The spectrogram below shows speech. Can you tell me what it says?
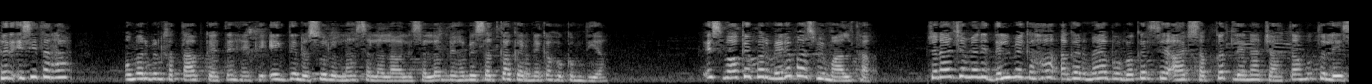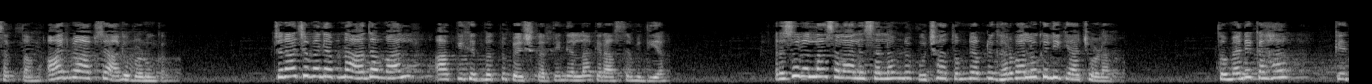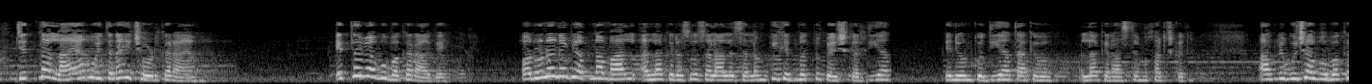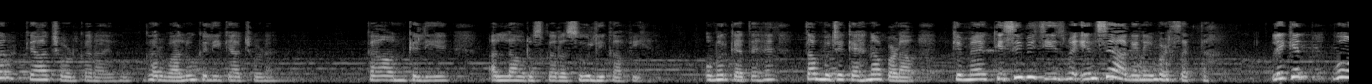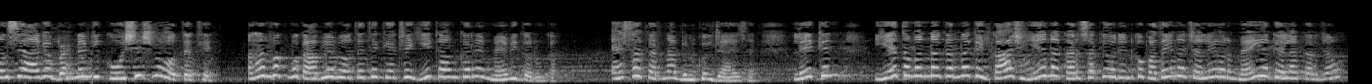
پھر اسی طرح عمر بن خطاب کہتے ہیں کہ ایک دن رسول اللہ صلی اللہ علیہ وسلم نے ہمیں صدقہ کرنے کا حکم دیا۔ اس موقع پر میرے پاس بھی مال تھا۔ چنانچہ میں نے دل میں کہا، اگر میں ابو بکر سے آج سبقت لینا چاہتا ہوں تو لے سکتا ہوں۔ آج میں آپ سے آگے بڑھوں گا۔ چنانچہ میں نے اپنا آدھا مال آپ کی خدمت میں پیش کر دیا یعنی اللہ کے راستے میں دیا۔ رسول اللہ صلی اللہ علیہ وسلم نے پوچھا، تم نے اپنے گھر والوں کے لیے کیا چھوڑا؟ تو میں نے کہا کہ جتنا لایا ہوں، اتنا ہی چھوڑ کر آیا ہوں۔ اتنے میں ابو بکر آ گئے اور انہوں نے بھی اپنا مال اللہ کے رسول صلی اللہ علیہ وسلم کی خدمت میں پیش کر دیا یعنی ان کو دیا تاکہ وہ اللہ کے راستے میں خرچ کرے آپ نے پوچھا ابو بکر، کیا چھوڑ کر آئے ہو؟ گھر والوں کے لیے کیا چھوڑا ہے؟ کہا، ان کے لیے اللہ اور اس کا رسول ہی کافی ہے۔ عمر کہتے ہیں، تب مجھے کہنا پڑا کہ میں کسی بھی چیز میں ان سے آگے نہیں بڑھ سکتا۔ لیکن وہ ان سے آگے بڑھنے کی کوشش میں ہوتے تھے۔ اور ہر وقت مقابلے میں ہوتے تھے کہ اچھا یہ کام کر رہے میں بھی کروں گا۔ ایسا کرنا بالکل جائز ہے۔ لیکن یہ تمنا کرنا کہ کاش یہ نہ کر سکے اور ان کو پتہ ہی نہ چلے اور میں ہی اکیلا کر جاؤں،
